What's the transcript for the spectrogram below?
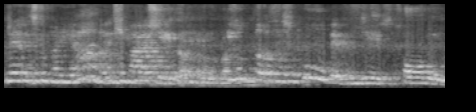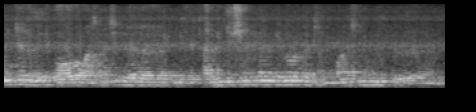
그래가지고 말이야 막 이렇게 말하시고 이것도 사실 호흡의 문제일 수 호흡의 문제도 있고 사실은 이제 다른 신경기로를 전공하시는 분들은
